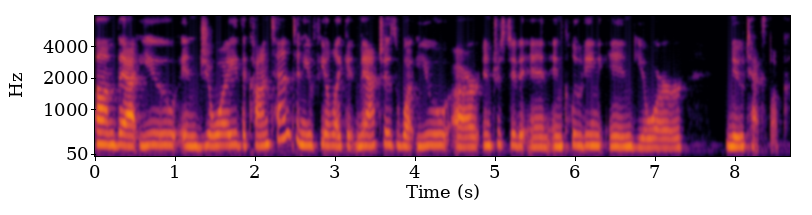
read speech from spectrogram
um, that you enjoy the content and you feel like it matches what you are interested in including in your new textbook.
